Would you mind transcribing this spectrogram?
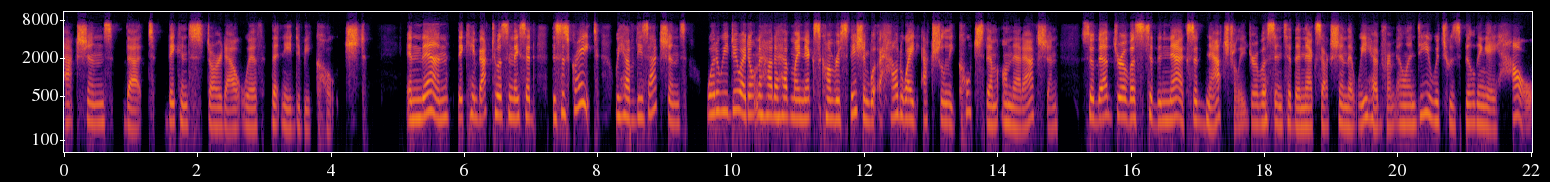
actions that they can start out with that need to be coached. And then they came back to us and they said, This is great. We have these actions what do we do? I don't know how to have my next conversation. How do I actually coach them on that action? So that drove us to the next, it naturally drove us into the next action that we had from L&D, which was building a how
